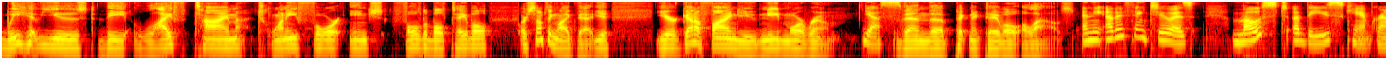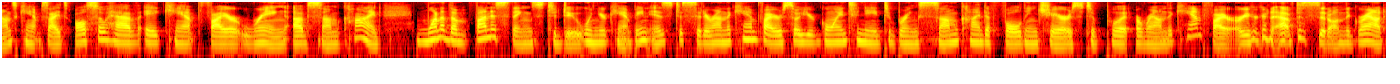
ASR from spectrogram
We have used the Lifetime 24 inch foldable table or something like that. You, you're going to find you need more room Yes. than the picnic table allows. And the other thing, too, is most of these campgrounds, campsites also have a campfire ring of some kind. One of the funnest things to do when you're camping is to sit around the campfire. So you're going to need to bring some kind of folding chairs to put around the campfire, or you're going to have to sit on the ground.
